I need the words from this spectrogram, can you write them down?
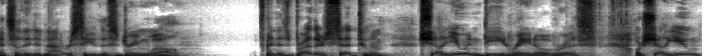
And so they did not receive this dream well. And his brothers said to him, Shall you indeed reign over us? Or shall you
